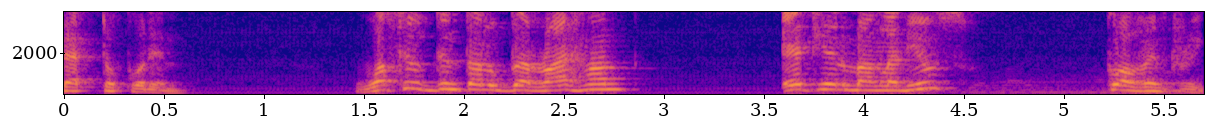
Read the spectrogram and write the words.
ব্যক্ত করেন। Wasiuddin Talukdar Raihan, ATN Bangla news. Coventry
